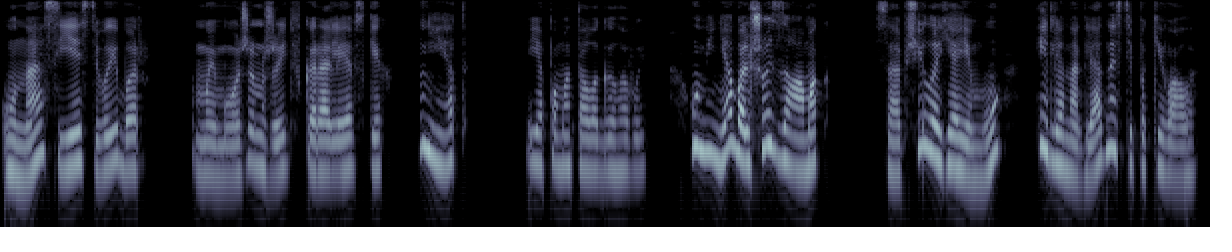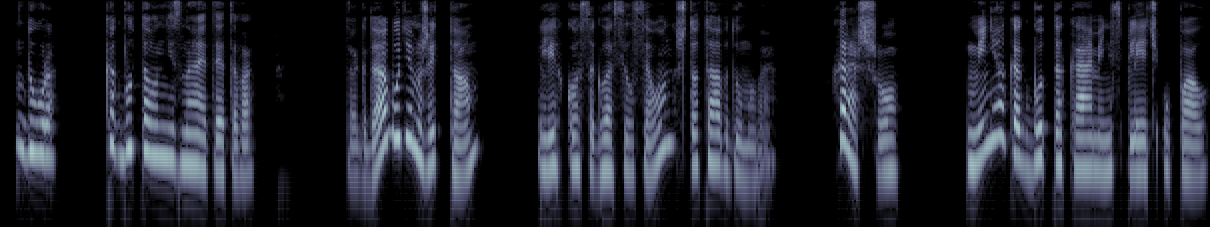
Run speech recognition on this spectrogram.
«У нас есть выбор. Мы можем жить в королевских...» «Нет», — я помотала головой. «У меня большой замок», — сообщила я ему и для наглядности покивала. «Дура. Как будто он не знает этого». «Тогда будем жить там», — легко согласился он, что-то обдумывая. «Хорошо», у меня как будто камень с плеч упал.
